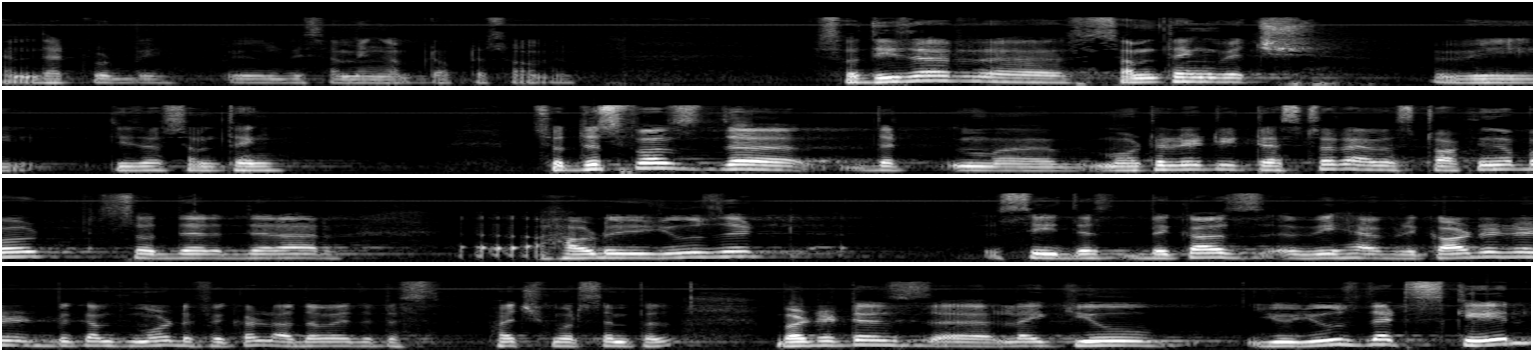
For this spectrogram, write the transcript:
and that would be we will be summing up Dr. Soman. So these are uh, something which we these are something. So this was the the uh, motility tester I was talking about. So there there are uh, how do you use it? See this because we have recorded it, it becomes more difficult. Otherwise, it is much more simple. But it is uh, like you you use that scale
